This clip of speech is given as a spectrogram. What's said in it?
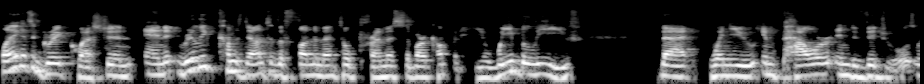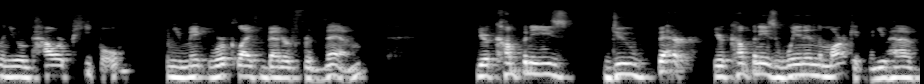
well i think it's a great question and it really comes down to the fundamental premise of our company you know we believe that when you empower individuals, when you empower people, and you make work life better for them, your companies do better. Your companies win in the market when you have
